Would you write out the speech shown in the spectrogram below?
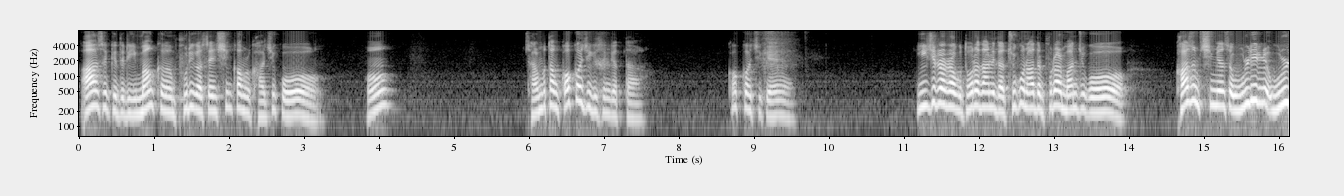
아 새끼들이 이만큼 부리가 센 신감을 가지고 어? 잘못하면 꺾어지게 생겼다. 꺾어지게. 이지랄하고 돌아다니다 죽은 아들 불알 만지고 가슴 치면서 울 일이, 울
